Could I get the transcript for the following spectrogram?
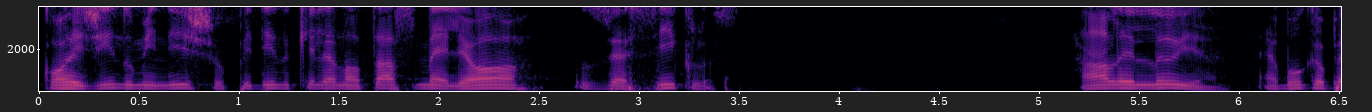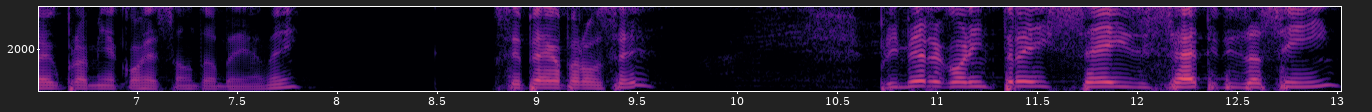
corrigindo o ministro, pedindo que ele anotasse melhor os versículos. Aleluia. É bom que eu pego para minha correção também, amém? Você pega para você? 1 Coríntios 3, 6 e 7 diz assim:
